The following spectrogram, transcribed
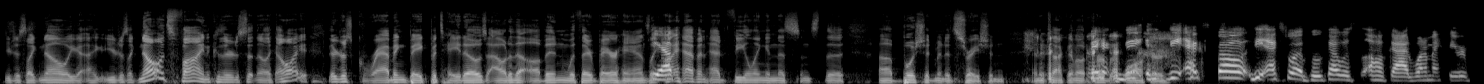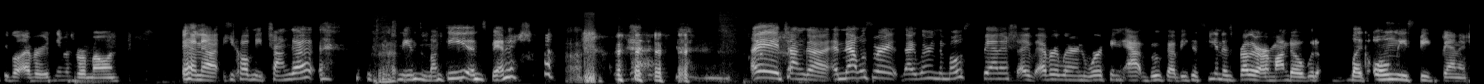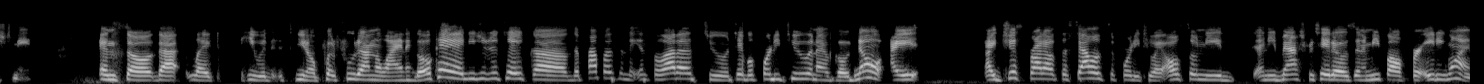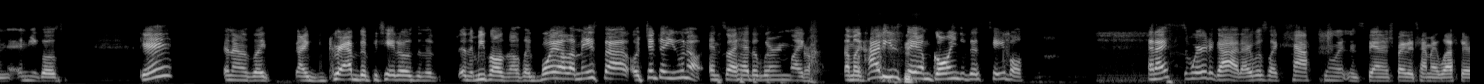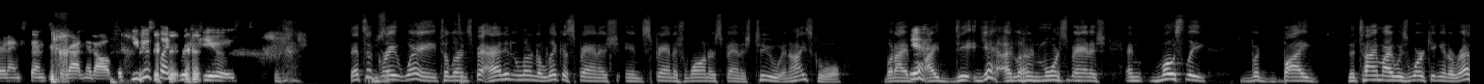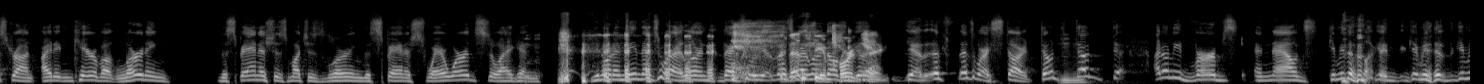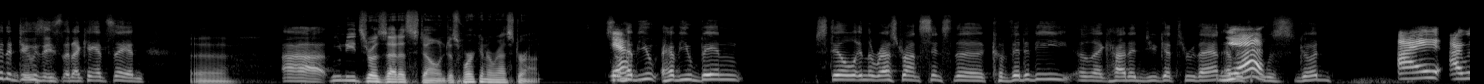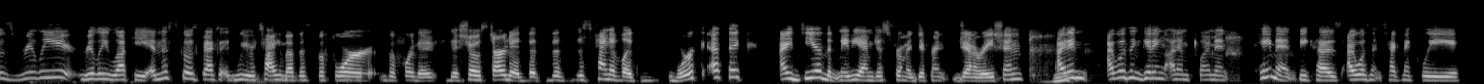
You're just like, no, you- you're just like, no, it's fine because they're just sitting there like, oh, I, they're just grabbing baked potatoes out of the oven with their bare hands. Like, Yep. I haven't had feeling in this since the uh, Bush administration, and they're talking about the, the, the expo the expo at Buca was oh god one of my favorite people ever his name is Ramon and uh, he called me changa which means monkey in Spanish hey changa and that was where I, learned the most Spanish I've ever learned working at Buca because he and his brother Armando would like only speak Spanish to me and so that like he would you know put food on the line and go okay I need you to take uh, the papas and the ensalada to table 42 and I would go no I I just brought out the salads to 42. I also need I need mashed potatoes and a meatball for 81. And he goes, Okay. And I was like, I grabbed the potatoes and the and the meatballs and I was like, Voy a la mesa 81. And so I had to learn like I'm like, how do you say I'm going to this table? And I swear to God, I was like half fluent in Spanish by the time I left there, and I've since forgotten it all. But he just like refused. That's a great way to learn Spanish. I didn't learn a lick of Spanish in Spanish one or Spanish two in high school, but I Yeah. I did yeah, I learned more Spanish and mostly but by the time I was working in a restaurant, I didn't care about learning the Spanish as much as learning the Spanish swear words so I can you know what I mean? That's where I learned that's where, that's, where I That's the learned all important thing. Yeah, that's that's where I start. Don't Mhm. don't I don't need verbs and nouns. Give me the fucking give me the give me the doozies that I can't say and Uh, uh who needs Rosetta Stone? Just work in a restaurant. So Yeah. have you have you been still in the restaurant since the covidity? Uh, Like, how did you get through that? Everything Yes. was good. I I was really really lucky, and this goes back to we were talking about this before before the the show started. That this this kind of like work ethic idea that maybe I'm just from a different generation. I Mhm. didn't I wasn't getting unemployment payment because I wasn't technically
